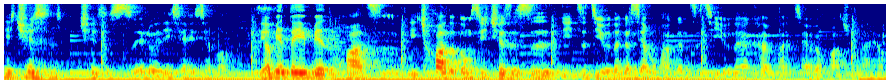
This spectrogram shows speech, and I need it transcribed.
也确实，确实是诶。如果你想一想哦，你要面对一边画纸，你画的东西确实是你自己有那个想法跟自己有那个看法，你才会画出来哦。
